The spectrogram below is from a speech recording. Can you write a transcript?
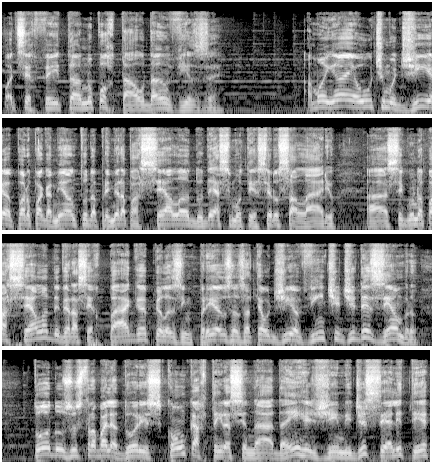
pode ser feita no portal da Anvisa. Amanhã é o último dia para o pagamento da primeira parcela do 13 terceiro salário. A segunda parcela deverá ser paga pelas empresas até o dia 20 de dezembro. Todos os trabalhadores com carteira assinada em regime de CLT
